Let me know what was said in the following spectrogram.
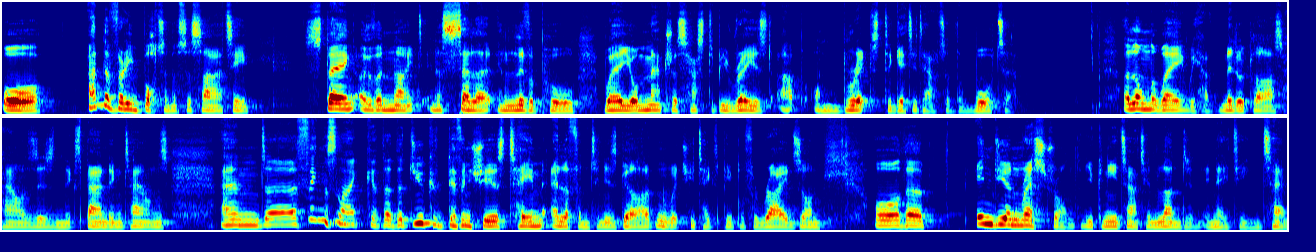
or at the very bottom of society, staying overnight in a cellar in Liverpool, where your mattress has to be raised up on bricks to get it out of the water. Along the way, we have middle class houses and expanding towns, and uh, things like the, the, Duke of Devonshire's tame elephant in his garden, which he takes people for rides on, or the Indian restaurant that you can eat at in London in 1810.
